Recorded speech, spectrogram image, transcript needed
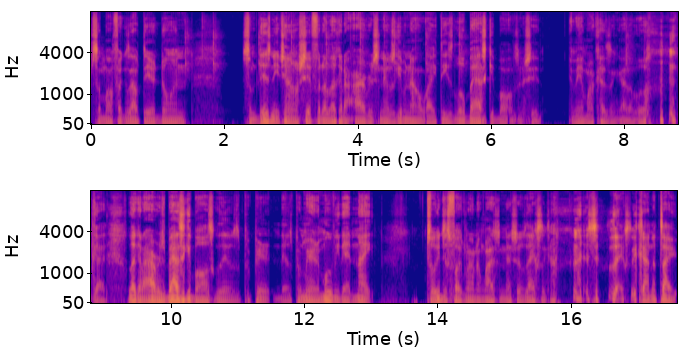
some motherfuckers out there doing some Disney Channel shit for the Luck of the Irish, and they was giving out like these little basketballs and shit. And me and my cousin got a little got Luck of the Irish basketballs because it was preparing they was premiering a movie that night. So we just fucked around and watching that shit was actually kind of that shit was actually kind of tight.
